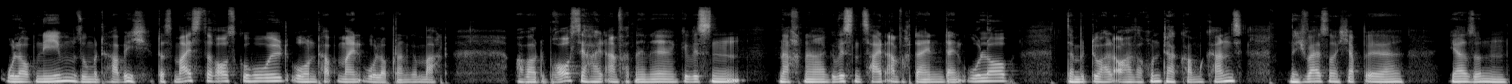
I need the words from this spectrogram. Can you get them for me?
Urlaub nehmen. Somit habe ich das meiste rausgeholt und habe meinen Urlaub dann gemacht. Aber du brauchst ja halt einfach einen gewissen nach einer gewissen Zeit einfach dein, dein Urlaub, damit du halt auch einfach runterkommen kannst. Und ich weiß noch, ich habe äh, ja so ein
